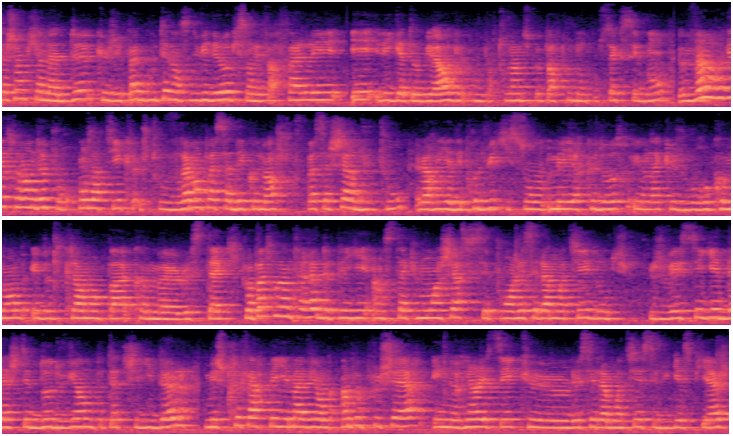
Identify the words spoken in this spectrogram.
sachant qu'il y en a deux que j'ai pas goûté dans cette vidéo qui sont les farfalés et les gâteaux Björg, qu'on peut retrouver un petit peu partout donc on sait que c'est bon. 20,82€ pour 11 articles, je trouve vraiment pas ça déconnant, je trouve pas ça cher du tout. Alors il y a des produits qui sont meilleurs que d'autres, il y en a que je vous recommande et d'autres clairement pas comme euh, le steak. Je vois pas trop l'intérêt de payer un steak moins cher si c'est pour en laisser la moitié donc je vais essayer d'acheter d'autres viandes peut-être chez Lidl mais je préfère payer ma viande un peu plus cher et ne rien laisser que laisser la moitié c'est du gaspillage.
